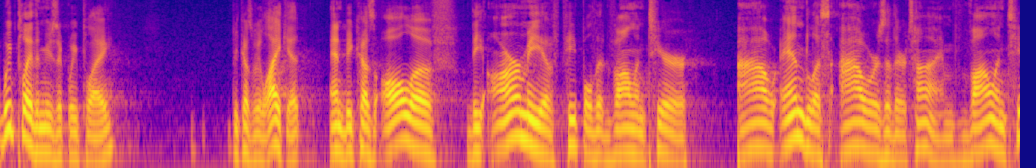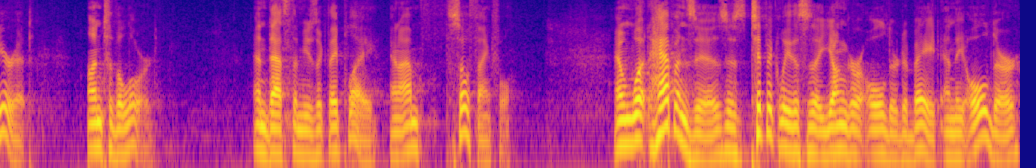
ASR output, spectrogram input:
We play the music we play because we like it and because all of the army of people that volunteer hour, endless hours of their time volunteer it unto the Lord. And that's the music they play. And I'm so thankful. And what happens is, is typically this is a younger, older debate, and the older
